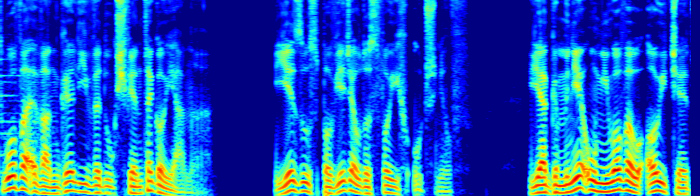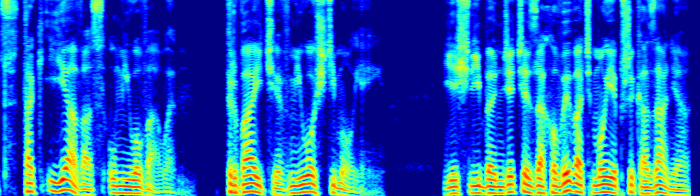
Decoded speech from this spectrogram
Słowa Ewangelii według świętego Jana. Jezus powiedział do swoich uczniów: Jak mnie umiłował Ojciec, tak i ja was umiłowałem. Trwajcie w miłości mojej. Jeśli będziecie zachowywać moje przykazania,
